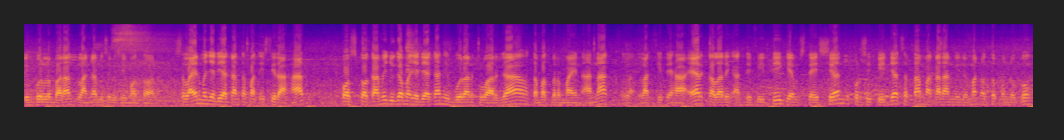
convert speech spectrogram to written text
libur lebaran pelanggan Mitsubishi Motor. Selain menyediakan tempat istirahat, Posko kami juga menyediakan hiburan keluarga, tempat bermain anak, laki THR, coloring activity, game station, kursi pijat, serta makanan minuman untuk mendukung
